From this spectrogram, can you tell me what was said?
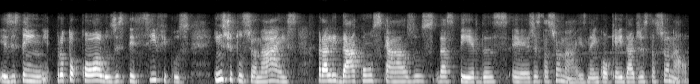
Existem protocolos específicos institucionais para lidar com os casos das perdas é, gestacionais, né, em qualquer idade gestacional.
